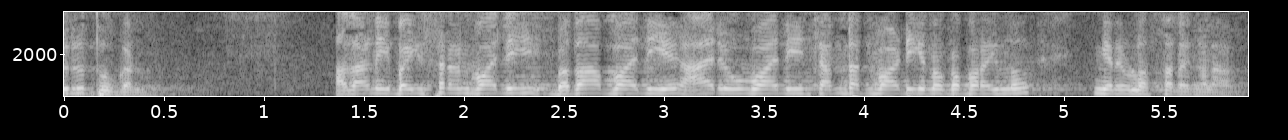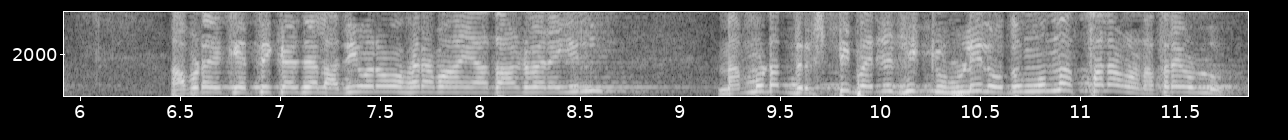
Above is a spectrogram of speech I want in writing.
തുരുത്തുകൾ. അതാണ് ഈ Baisaran valley Betaab valley Aru valley Chandanwari എന്നൊക്കെ പറയുന്നത് ഇങ്ങനെയുള്ള സ്ഥലങ്ങളാണ്. അവിടെയൊക്കെ എത്തിക്കഴിഞ്ഞാൽ അതിമനോഹരമായ താഴ്വരയിൽ നമ്മുടെ ദൃഷ്ടി ദൃഷ്ടിപരിധിക്കുള്ളിൽ ഒതുങ്ങുന്ന സ്ഥലമാണ് അത്രയേ ഉള്ളൂ.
